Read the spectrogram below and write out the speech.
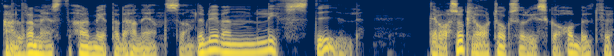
Allra mest arbetade han ensam. Det blev en livsstil. Det var såklart också riskabelt, för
